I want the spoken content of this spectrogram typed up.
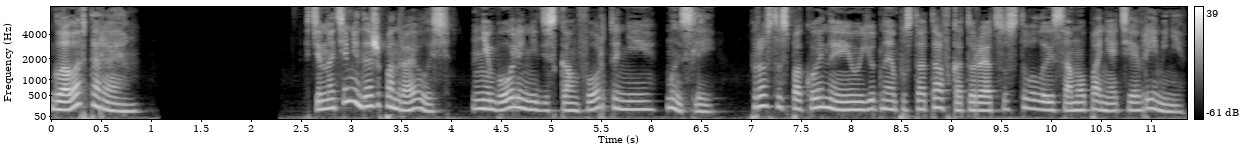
Глава вторая. В темноте мне даже понравилось. Ни боли, ни дискомфорта, ни мыслей. Просто спокойная и уютная пустота, в которой отсутствовало и само понятие времени.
